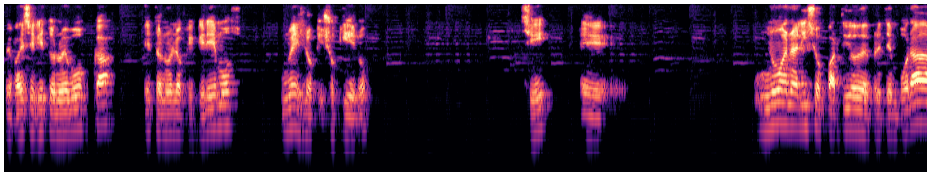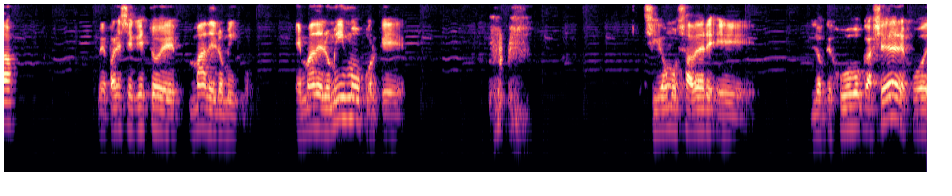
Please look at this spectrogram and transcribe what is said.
Me parece que esto no es Boca, esto no es lo que queremos, no es lo que yo quiero. ¿Sí? Eh, no analizo partidos de pretemporada. Me parece que esto es más de lo mismo. Es más de lo mismo porque si vamos a ver eh, lo que jugó Boca ayer, jugó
